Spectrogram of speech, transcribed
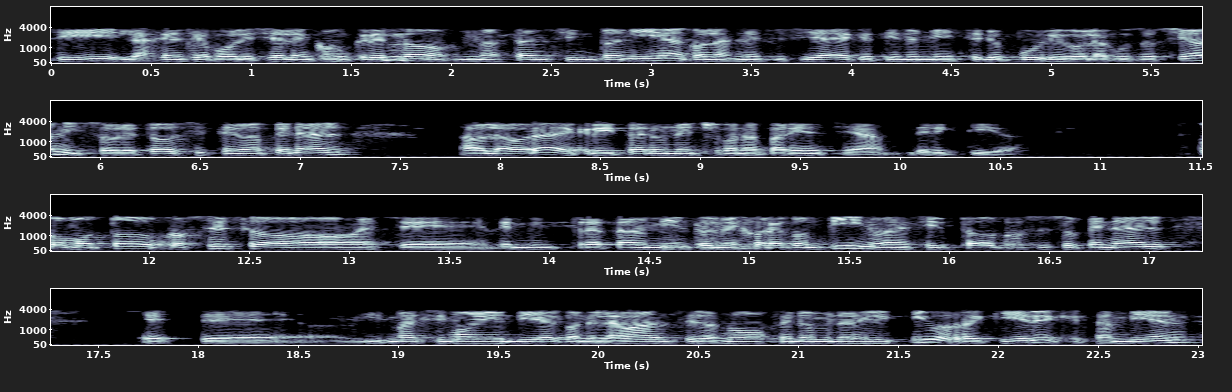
si la agencia policial en concreto no está en sintonía con las necesidades que tiene el Ministerio Público de la acusación y sobre todo el sistema penal a la hora de acreditar un hecho con apariencia delictiva. Como todo proceso este, de tratamiento de mejora continua, es decir, todo proceso penal este, y máximo hoy en día con el avance de los nuevos fenómenos delictivos requiere que también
